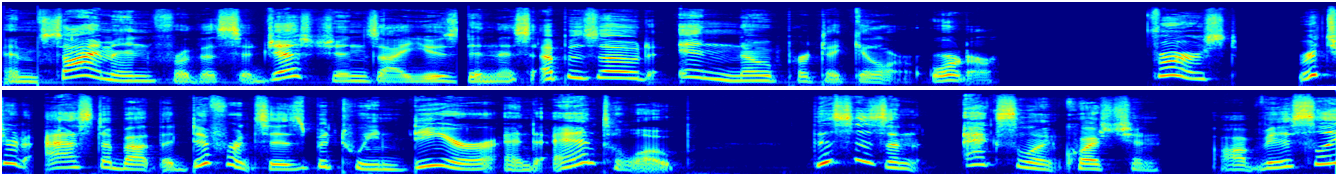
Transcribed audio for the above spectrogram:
and Simon for the suggestions I used in this episode in no particular order. First, Richard asked about the differences between deer and antelope. This is an excellent question, obviously,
